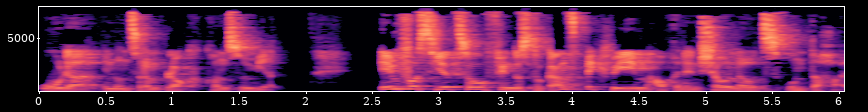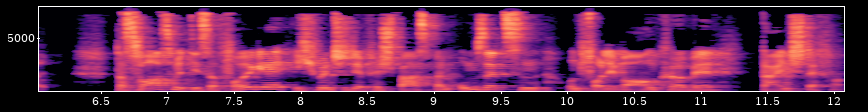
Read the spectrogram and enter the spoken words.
oder in unserem Blog konsumieren. Infos hierzu findest du ganz bequem auch in den Show Notes unterhalb. Das war's mit dieser Folge. Ich wünsche dir viel Spaß beim Umsetzen und volle Warenkörbe. Dein Stefan.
